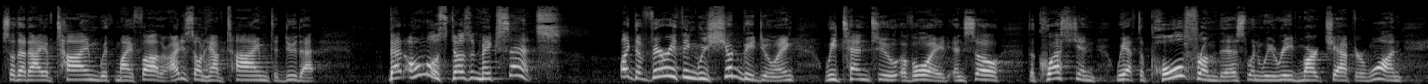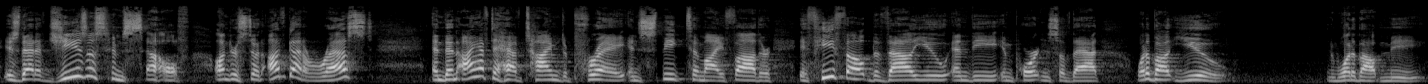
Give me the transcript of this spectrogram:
so that I have time with my Father. I just don't have time to do that. That almost doesn't make sense. Like the very thing we should be doing, we tend to avoid. And so the question we have to pull from this when we read Mark chapter 1 is that if Jesus himself understood, I've got to rest and then I have to have time to pray and speak to my Father, if he felt the value and the importance of that, what about you? And what about me?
